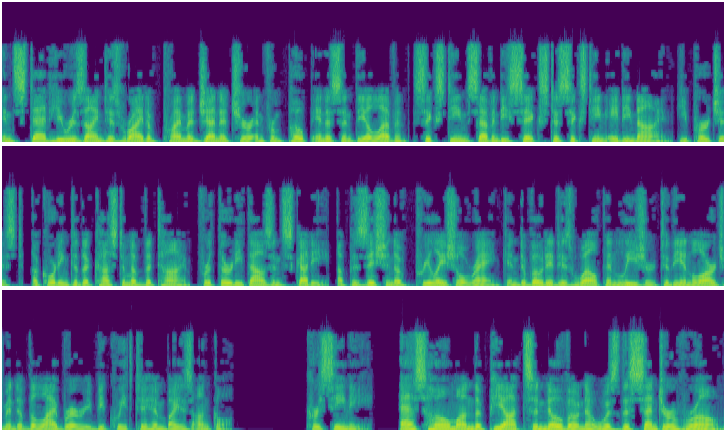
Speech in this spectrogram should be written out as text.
Instead he resigned his right of primogeniture and from Pope Innocent XI (1676–1689) he purchased, according to the custom of the time, for 30,000 scudi, a position of prelatial rank and devoted his wealth and leisure to the enlargement of the library bequeathed to him by his uncle. Corsini's home on the Piazza Navona was the centre of Rome's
